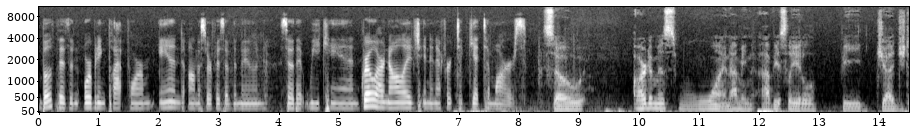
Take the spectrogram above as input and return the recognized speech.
both as an orbiting platform and on the surface of the moon, so that we can grow our knowledge in an effort to get to Mars. So, Artemis 1, I mean, obviously it'll be judged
